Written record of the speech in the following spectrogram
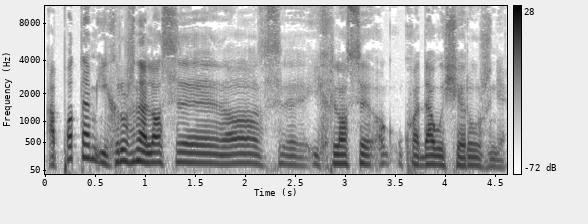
a potem ich różne losy, no, ich losy układały się różnie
